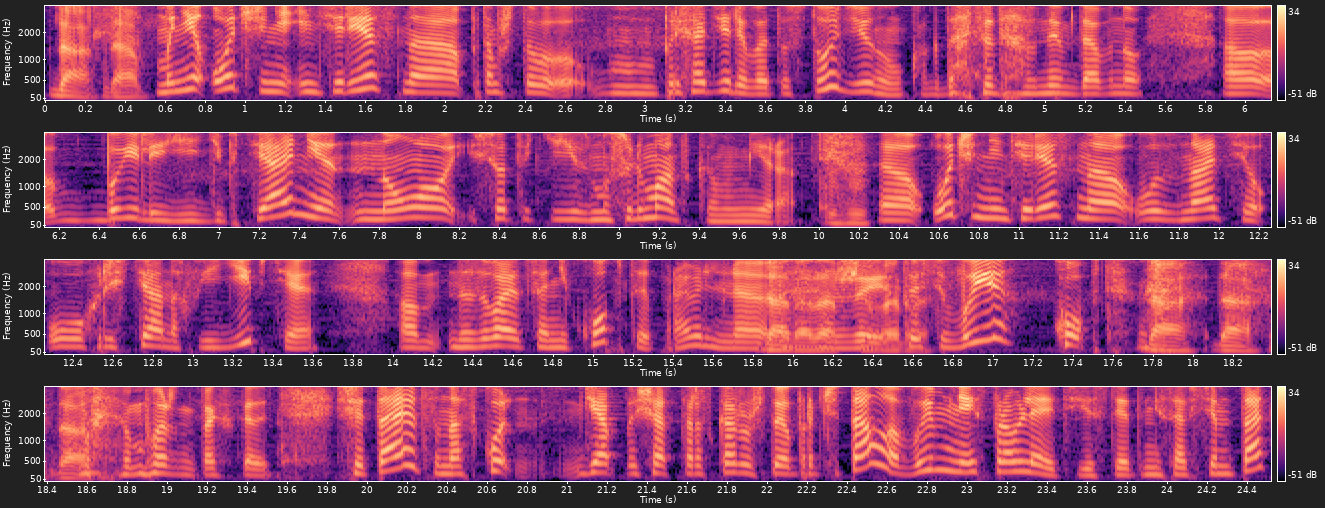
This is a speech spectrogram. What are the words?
Да, да. Мне очень интересно, потому что приходили в эту студию, ну, когда-то давным-давно, э, были египтяне, но все-таки из мусульманского мира. Э, Очень интересно узнать о христианах в Египте. Э, Называются они копты, правильно? Да-да-да, же? всё верно. То есть вы копт. Да, да, да. Можно так сказать. Считаются, насколько... Я сейчас расскажу, что я прочитала, вы меня исправляете, если это не совсем так.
